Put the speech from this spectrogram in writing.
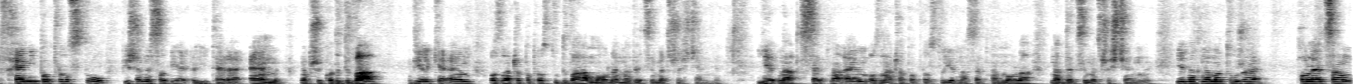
w chemii po prostu piszemy sobie literę M. Na przykład 2 wielkie M oznacza po prostu 2 mole na decymetr sześcienny. Jedna setna M oznacza po prostu jedna setna mola na decymetr sześcienny. Jednak na maturze polecam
